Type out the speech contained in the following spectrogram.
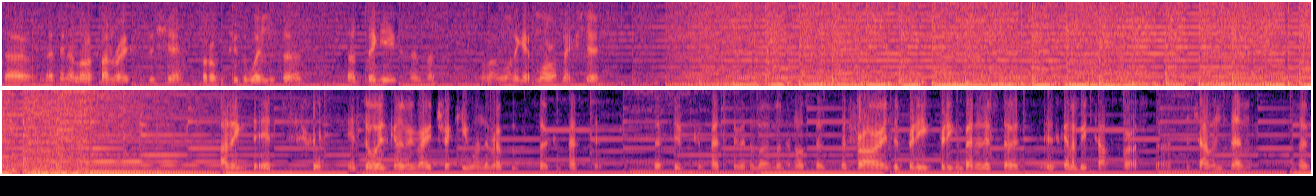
So there's been a lot of fun races this year, but obviously the wins are, are biggies, and that's what I want to get more of next year. I think it's it's always going to be very tricky when the Red Bulls are so competitive. They're super competitive at the moment, and also the Ferraris are pretty pretty competitive. So it's, it's going to be tough for us to, to challenge them I'm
